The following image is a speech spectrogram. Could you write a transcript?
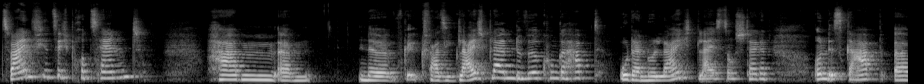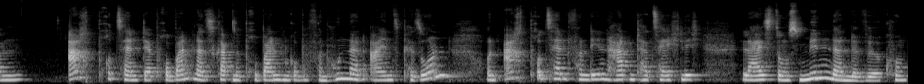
42 Prozent haben ähm, eine quasi gleichbleibende Wirkung gehabt oder nur leicht leistungssteigernd. Und es gab ähm, 8% der Probanden, also es gab eine Probandengruppe von 101 Personen und 8% von denen hatten tatsächlich leistungsmindernde Wirkung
